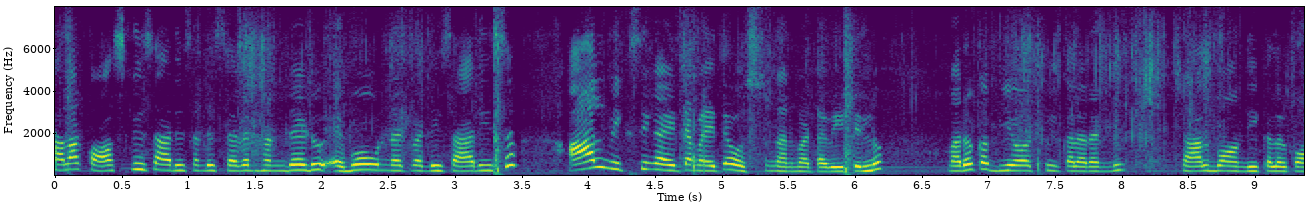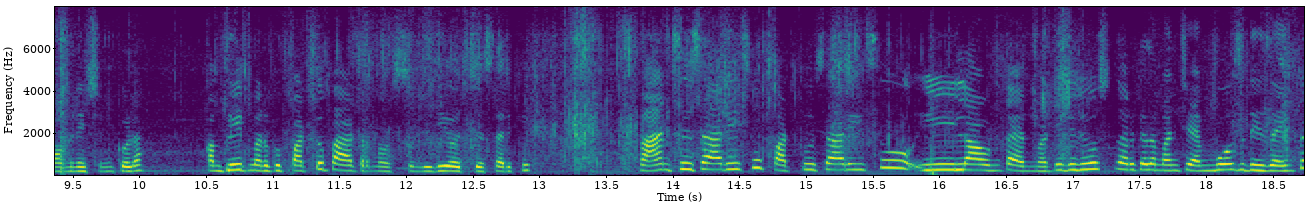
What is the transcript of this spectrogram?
చాలా కాస్ట్లీ శారీస్ అంటే సెవెన్ హండ్రెడ్ అబోవ్ ఉన్నటువంటి శారీస్ ఆల్ మిక్సింగ్ ఐటమ్ అయితే వస్తుంది అనమాట వీటిల్లో. మరొక బ్యూటిఫుల్ కలర్ అండి. చాలా బాగుంది ఈ కలర్ కాంబినేషన్ కూడా. కంప్లీట్ మనకు పట్టు ప్యాటర్న్ వస్తుంది. ఇది వచ్చేసరికి. ఫ్యాన్సీ శారీస్ పట్టు శారీస్ ఇలా ఉంటాయి అనమాట ఇది చూస్తున్నారు కదా మంచి ఎంబోజ్ డిజైన్తో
